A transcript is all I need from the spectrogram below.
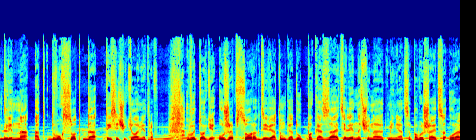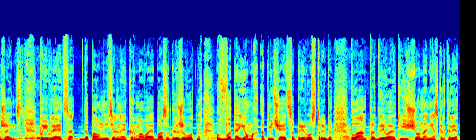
длина от 200 до 1000 километров. В итоге уже в 49 году показатели начинают меняться, повышается урожайность, появляется дополнительная кормовая база для животных, в водоемах отмечается прирост рыбы. План продлевают еще на несколько лет,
